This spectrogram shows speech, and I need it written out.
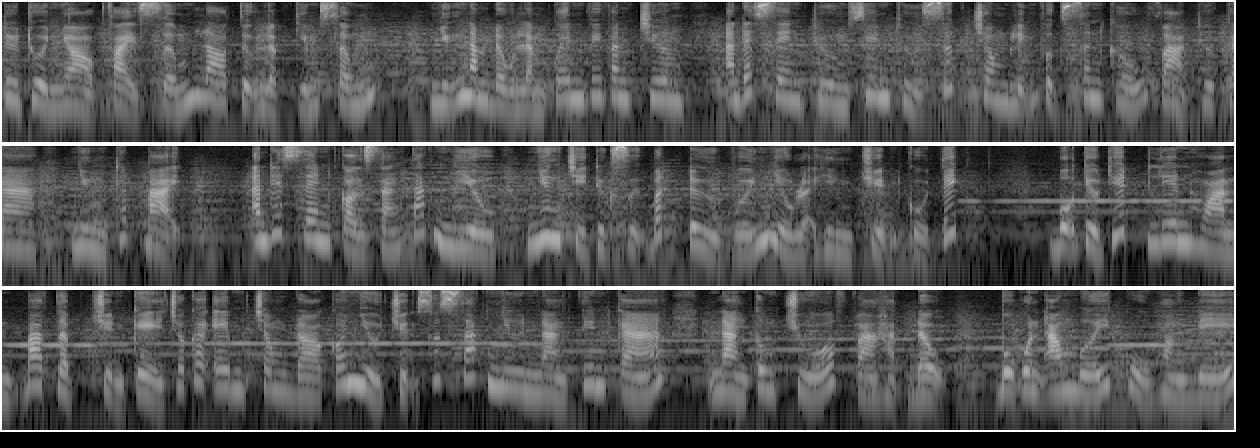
Từ thuở nhỏ phải sớm lo tự lập kiếm sống. Những năm đầu làm quen với văn chương, Andersen thường xuyên thử sức trong lĩnh vực sân khấu và thơ ca nhưng thất bại. Andersen còn sáng tác nhiều nhưng chỉ thực sự bất tử với nhiều loại hình truyện cổ tích. Bộ tiểu thuyết liên hoàn ba tập chuyển kể cho các em trong đó có nhiều chuyện xuất sắc như Nàng tiên cá, Nàng công chúa và Hạt đậu, Bộ quần áo mới của Hoàng đế,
